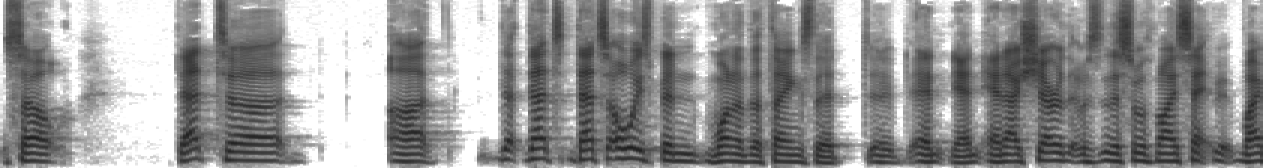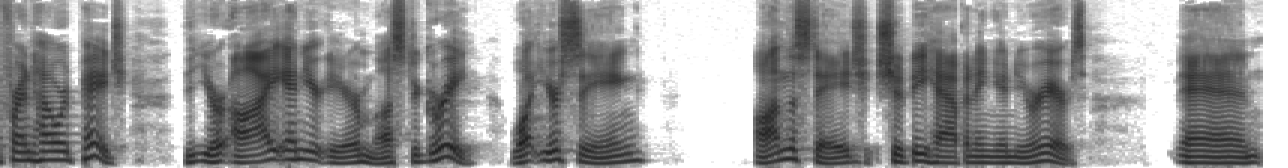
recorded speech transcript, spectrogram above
so that, uh, uh, that, that's that's always been one of the things that uh, and and and I share this, this with my my friend Howard Page that your eye and your ear must agree what you're seeing on the stage should be happening in your ears and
